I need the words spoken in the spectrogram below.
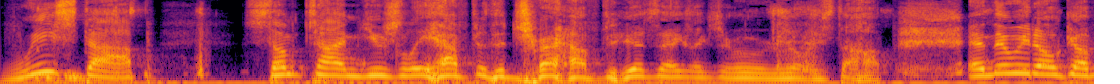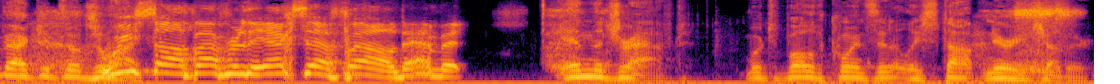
We stop sometime usually after the draft. That's actually when we really stop. And then we don't come back until July We stop after the XFL. Damn it. and the draft, which both coincidentally stop near each other.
